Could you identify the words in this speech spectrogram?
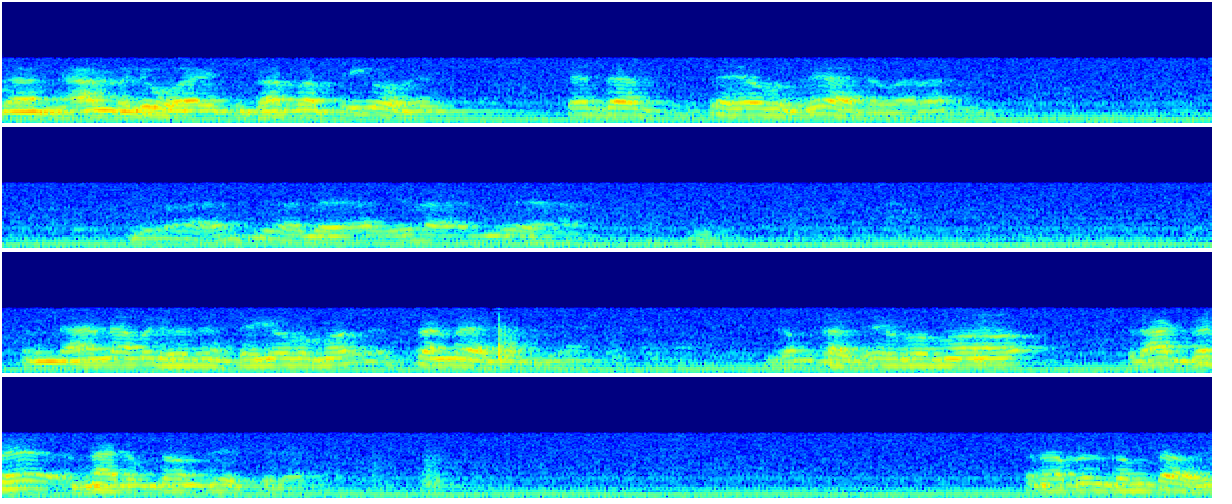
જ્ઞાન મળ્યું હોય સુધાર પ્રાપ્ત થઈ ગયો હોય તો દર સહયોગ રહ્યા તમારા. ગયા ગયા ગયા. અને જ્ઞાન ના હોય તો સહયોગોમાં ગમતા સંયોગોમાં રાગ કરે, ના ગમતા દ્વેષ કરે. અને આપણે ગમતા હોય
